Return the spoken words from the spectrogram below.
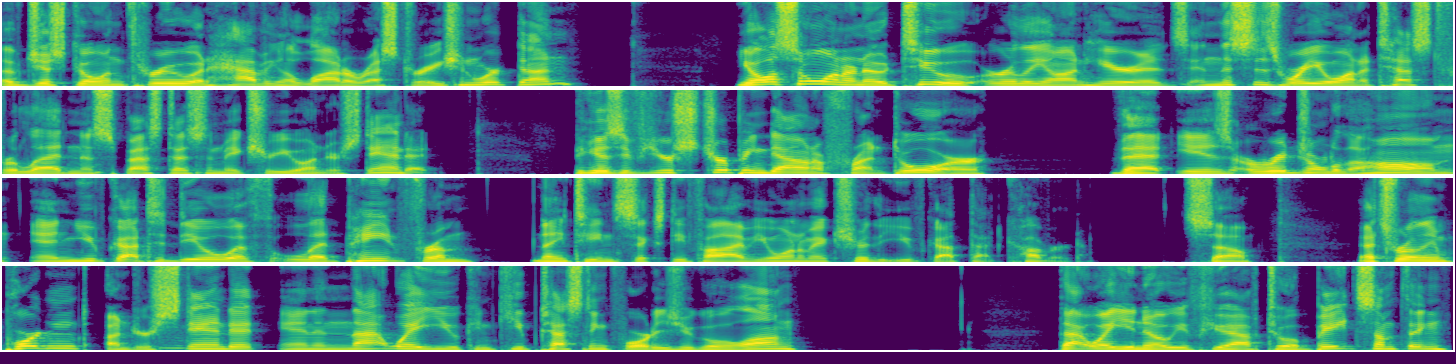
of just going through and having a lot of restoration work done. You also want to know too early on here and this is where you want to test for lead and asbestos and make sure you understand it. Because if you're stripping down a front door that is original to the home and you've got to deal with lead paint from 1965, you want to make sure that you've got that covered. So that's really important. Understand it. And in that way, you can keep testing for it as you go along. That way, you know if you have to abate something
